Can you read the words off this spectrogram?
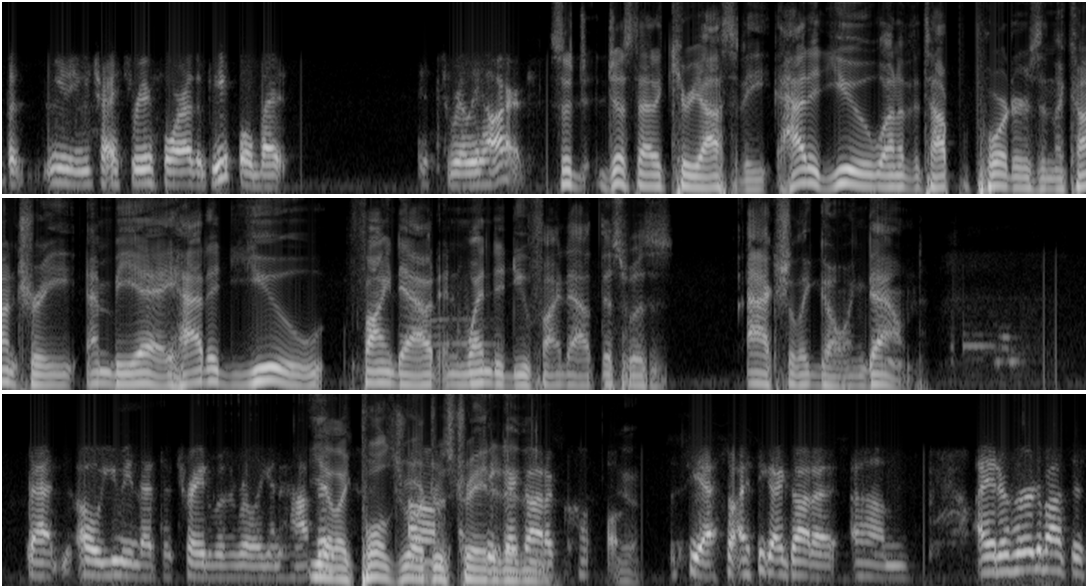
but, you know, you try three or four other people, but it's really hard. So, j- just out of curiosity, how did you, one of the top reporters in the country, NBA, how did you find out, and when did you find out this was actually going down? That, oh, you mean that the trade was really going to happen? Yeah, like Paul George Um, was traded. I think I got a call. Yeah. Yeah. so I think I got a. Um, I had heard about this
